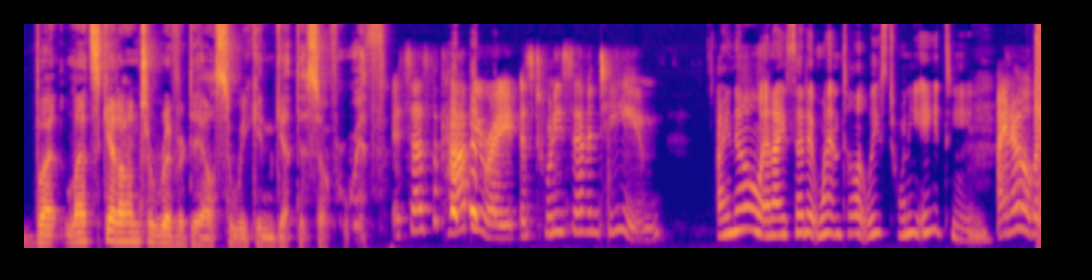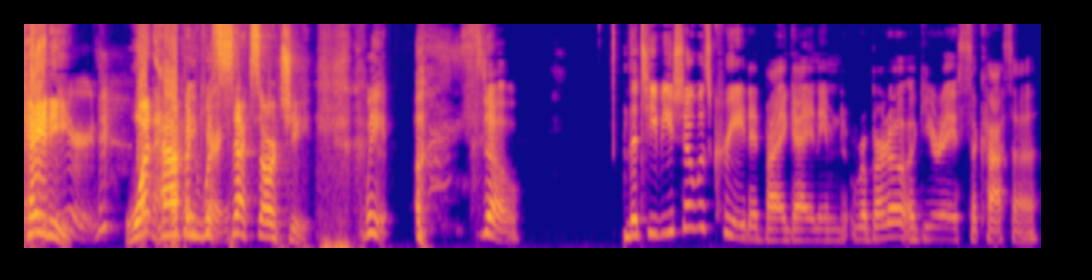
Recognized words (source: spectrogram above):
But let's get on to Riverdale so we can get this over with. It says the copyright is 2017. I know, and I said it went until at least 2018. I know, but Katie! it's weird. What happened with Carrie. Sex Archie? Wait. so, the TV show was created by a guy named Roberto Aguirre Sacasa,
